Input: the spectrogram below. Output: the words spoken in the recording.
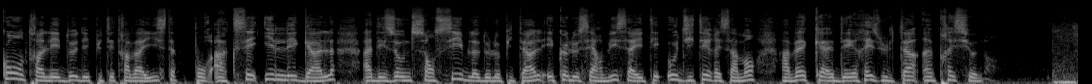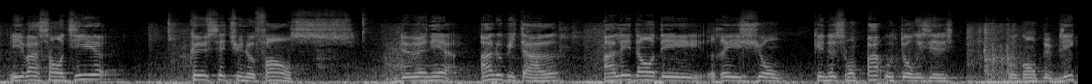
contre les deux députés travaillistes pour accès illégal à des zones sensibles de l'hôpital et que le service a été audité récemment avec des résultats impressionnants. il va sentir que c'est une offense de venir à l'hôpital, aller dans des régions qui ne sont pas autorisées au grand public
